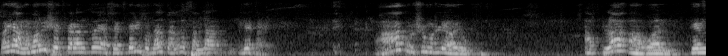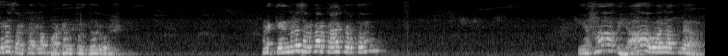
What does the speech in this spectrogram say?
काही अनुभवी शेतकऱ्यांचा शेतकरी सुद्धा त्याला सल्ला देत आहे हा कृषी मूल्य आयोग आपला अहवाल केंद्र सरकारला पाठवतो दरवर्षी. आणि केंद्र सरकार काय करतं? ह्या ह्या अहवालातल्या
